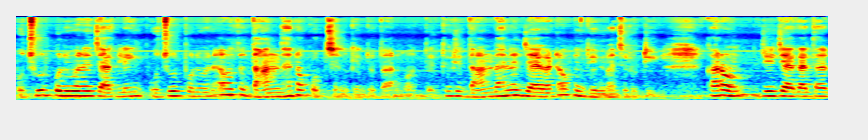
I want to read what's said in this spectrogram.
প্রচুর পরিমাণে জাগলিং প্রচুর পরিমাণে হয়তো দান ধ্যানও করছেন কিন্তু তার মধ্যে। তো সেই দান ধ্যানের জায়গাটাও কিন্তু ইনম্যাচুরিটি কারণ যে জায়গাটা,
